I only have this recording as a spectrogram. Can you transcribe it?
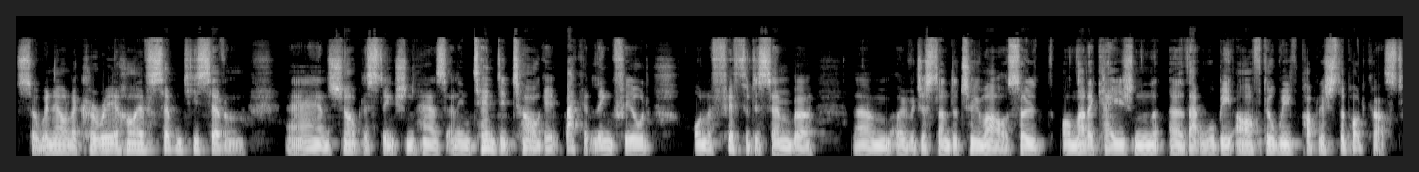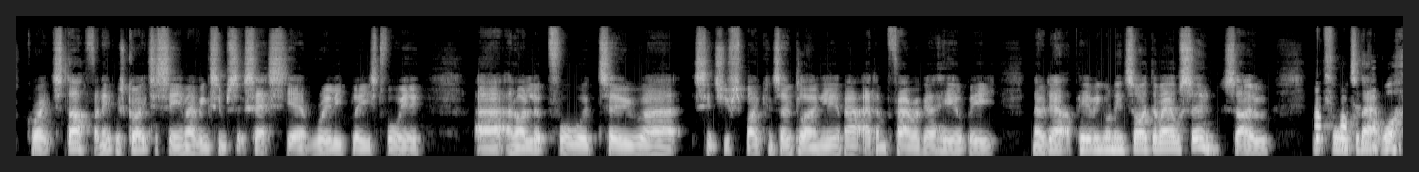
So we're now on a career high of 77. And Sharp Distinction has an intended target back at Lingfield on the 5th of December um, over just under two miles. So on that occasion, uh, that will be after we've published the podcast. Great stuff. And it was great to see him having some success. Yeah, really pleased for you. Uh, and I look forward to, uh, since you've spoken so glowingly about Adam Farragher, he'll be no doubt appearing on Inside the Rail soon. So look forward to that. What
